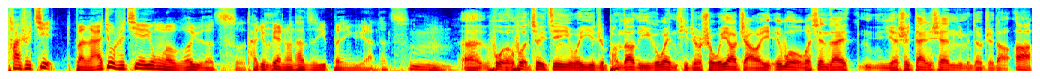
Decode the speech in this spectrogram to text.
它是借本来就是借用了俄语的词，它就变成他自己本语言的词。嗯。呃，我我最近我一直碰到的一个问题就是，我要找一 我我现在也是单身，你们都知道 啊。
